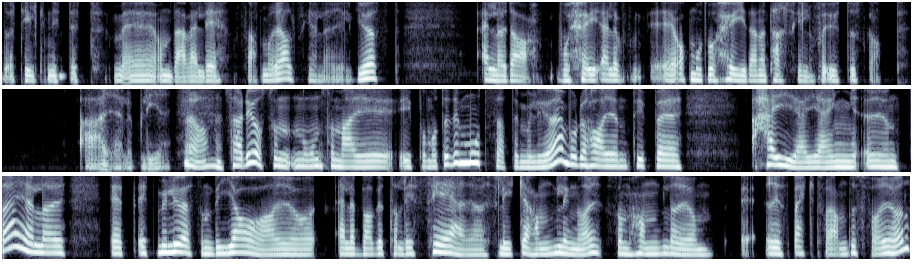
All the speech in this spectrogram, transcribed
du er tilknyttet, med, om det er veldig svært moralsk eller religiøst, eller da høy, eller eh, opp mot hvor høy denne terskelen for utroskap er eller blir. Ja. Så er det jo også noen som er i, i på en måte det motsatte miljøet, hvor du har en type heiagjeng rundt deg, eller et, et miljø som bejaer og, eller bagatelliserer slike handlinger som handler om respekt for andres forhold.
